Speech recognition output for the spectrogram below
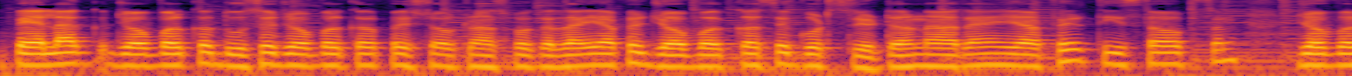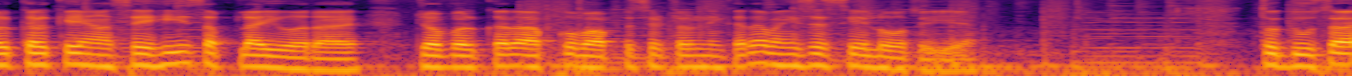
पहला जॉब वर्कर दूसरे जॉब वर्कर पर स्टॉक ट्रांसफ़र कर रहा है या फिर जॉब वर्कर से गुड्स रिटर्न आ रहे हैं या फिर तीसरा ऑप्शन जॉब वर्कर के यहाँ से ही सप्लाई हो रहा है। जॉब वर्कर आपको वापस रिटर्न नहीं कर रहा वहीं से सेल हो रही है। तो दूसरा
